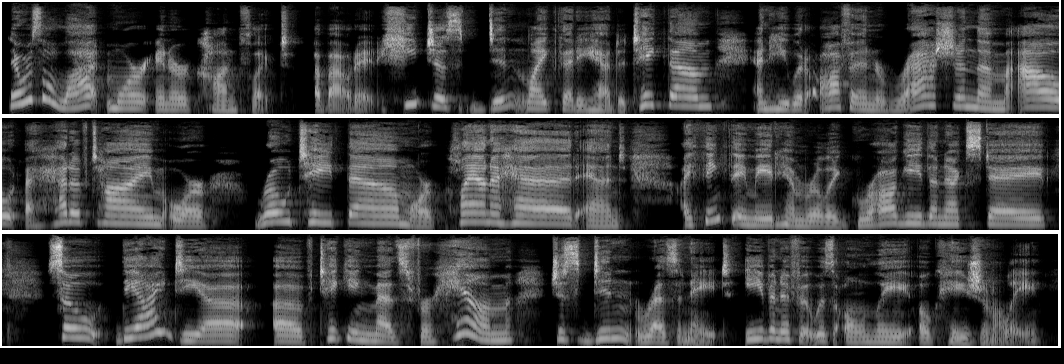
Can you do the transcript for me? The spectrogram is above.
there was a lot more inner conflict about it. He just didn't like that he had to take them and he would often ration them out ahead of time or rotate them or plan ahead. And I think they made him really groggy the next day. So the idea of taking meds for him just didn't resonate, even if it was only occasionally.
